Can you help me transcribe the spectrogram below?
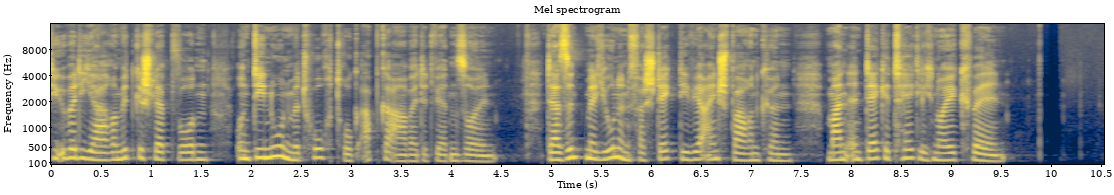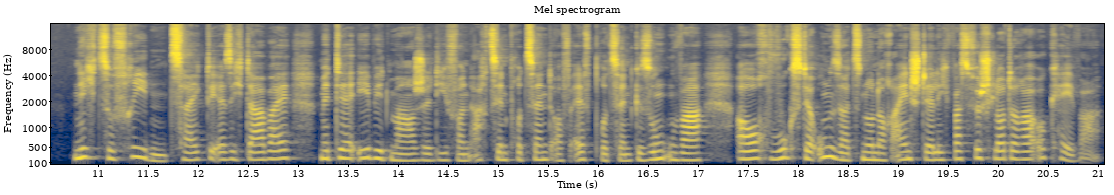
die über die Jahre mitgeschleppt wurden und die nun mit Hochdruck abgearbeitet werden sollen. Da sind Millionen versteckt, die wir einsparen können. Man entdecke täglich neue Quellen. Nicht zufrieden zeigte er sich dabei mit der EBIT-Marge, die von 18 Prozent auf 11 Prozent gesunken war. Auch wuchs der Umsatz nur noch einstellig, was für Schlotterer okay war.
